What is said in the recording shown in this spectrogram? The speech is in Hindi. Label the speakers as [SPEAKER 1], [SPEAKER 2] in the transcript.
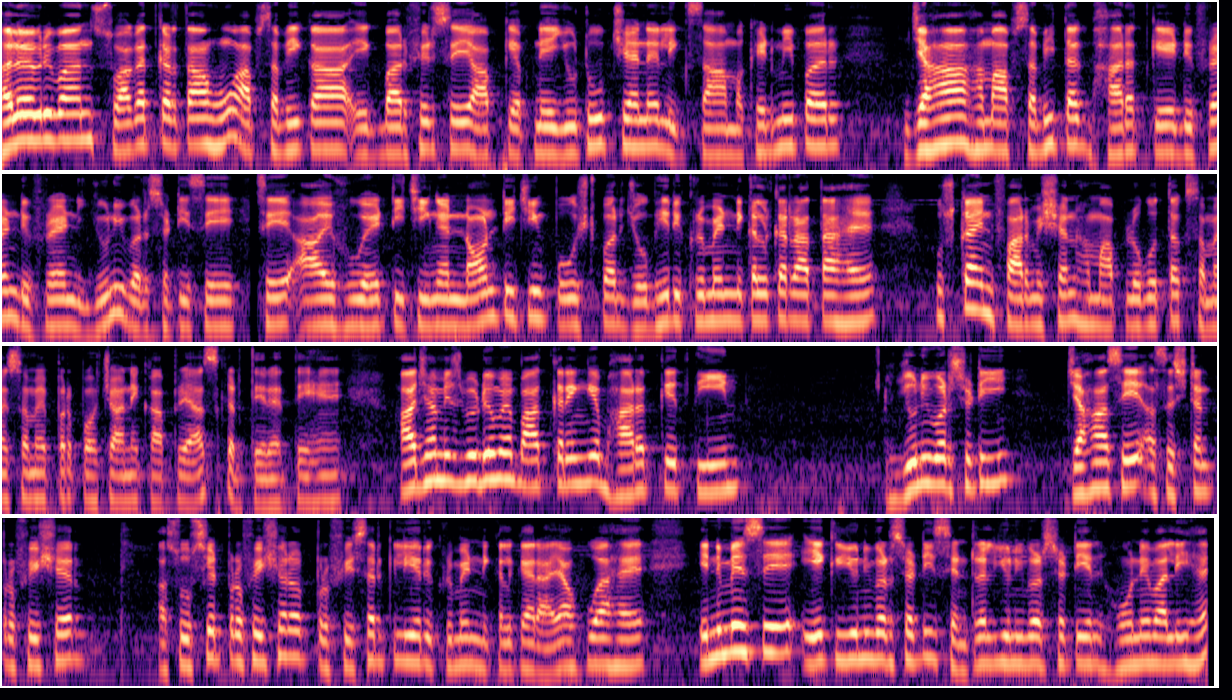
[SPEAKER 1] हेलो एवरीवन, स्वागत करता हूँ आप सभी का एक बार फिर से आपके अपने यूट्यूब चैनल एग्ज़ाम अकेडमी पर, जहाँ हम आप सभी तक भारत के डिफरेंट डिफरेंट यूनिवर्सिटी से से आए हुए teaching and non teaching post पर जो भी रिक्रूटमेंट निकल कर आता है, उसका इन्फॉर्मेशन हम आप लोगों तक समय समय पर पहुँचाने का प्रयास करते रहते हैं। आज हम इस वीडियो में बात करेंगे भारत के तीन यूनिवर्सिटी जहाँ से असिस्टेंट प्रोफेसर एसोसिएट प्रोफेसर और प्रोफेसर के लिए रिक्रूटमेंट निकल कर आया हुआ है। इनमें से एक यूनिवर्सिटी सेंट्रल यूनिवर्सिटी होने वाली है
